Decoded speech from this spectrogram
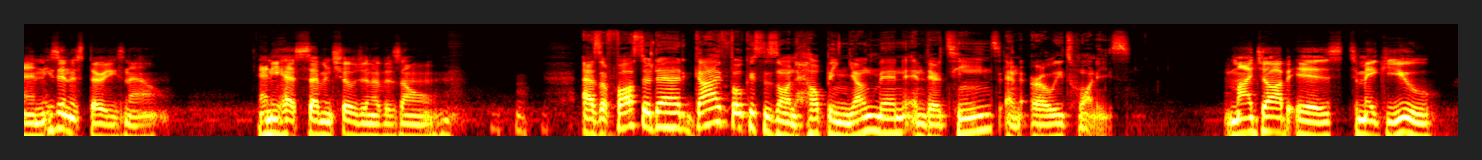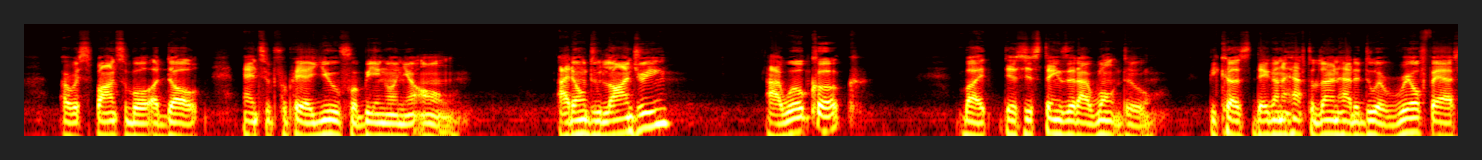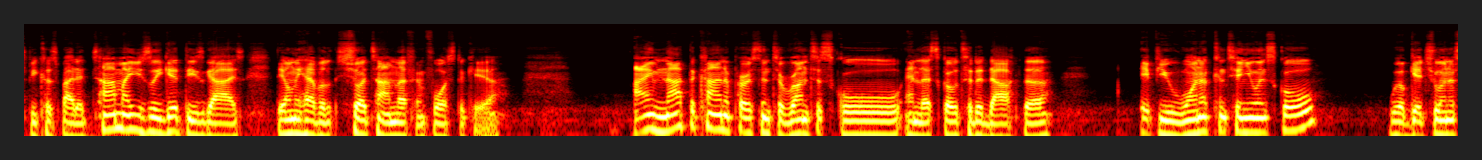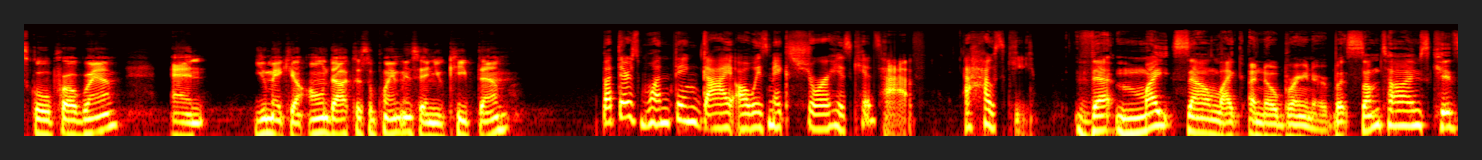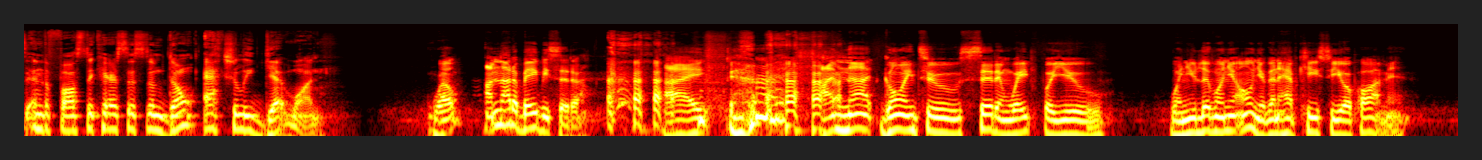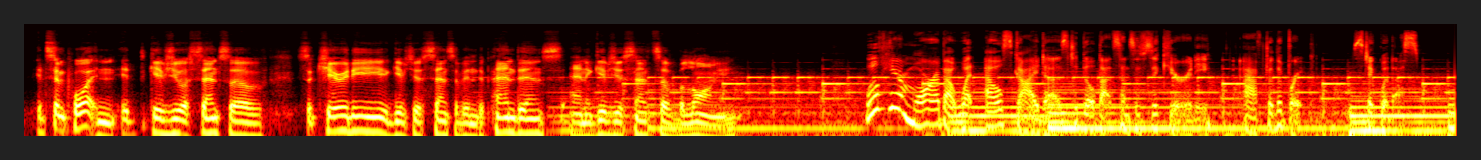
And he's in his 30s now. And he has seven children of his own. As a foster dad, Guy focuses on helping young men in their teens and early 20s. My job is to make you a responsible adult and to prepare you for being on your own. I don't do laundry. I will cook, but there's just things that I won't do because they're going to have to learn how to do it real fast because by the time I usually get these guys, they only have a short time left in foster care. I'm not the kind of person to run to school and let's go to the doctor. If you want to continue in school, We'll get you in a school program and you make your own doctor's appointments and you keep them. But there's one thing Guy always makes sure his kids have a house key. That might sound like a no brainer, but sometimes kids in the foster care system don't actually get one. Well, I'm not a babysitter. I I'm not going to sit and wait for you. When you live on your own, you're going to have keys to your apartment it's important. It gives you a sense of security, it gives you a sense of independence, and it gives you a sense of belonging. We'll hear more about what else Guy does to build that sense of security after the break. Stick with us.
